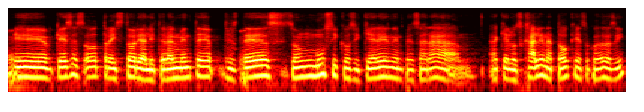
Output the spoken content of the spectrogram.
Eh, que esa es otra historia, literalmente, si ustedes son músicos y quieren empezar a, a que los jalen a toques o cosas así,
